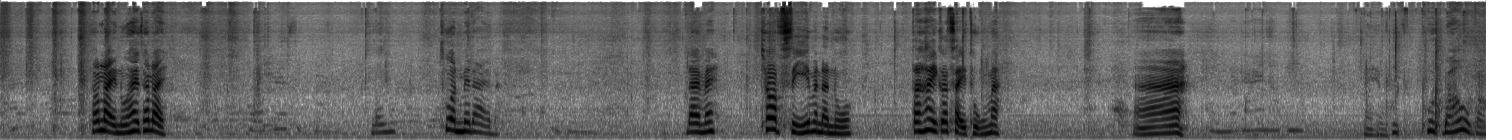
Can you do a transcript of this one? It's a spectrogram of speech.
คะเท่าไหร่หนูให้เท่าไหร่ร้อยห้าสิบบาทร้อยทวนไม่ได้ปะได้ไหม ชอบสีมันนะหนู ถ้าให้ก็ใส่ถุงมา อ่าเห็นไม่ได้แล้วพี่ แหมพูด พูดเบาเบา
